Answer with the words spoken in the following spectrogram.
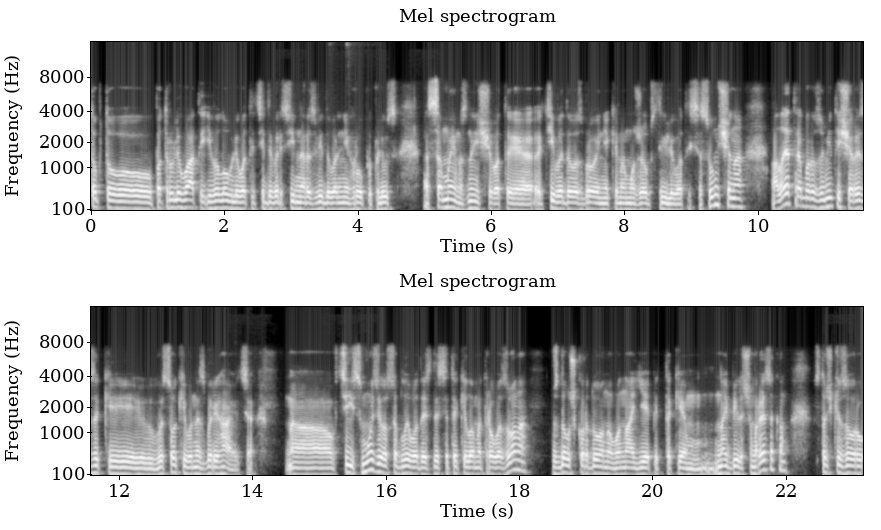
Тобто патрулювати і виловлювати ці диверсійно-розвідувальні групи, плюс самим знищувати ті види озброєння, якими може обстрілюватися Сумщина. Але треба розуміти, що ризики високі вони зберігаються в цій смузі, особливо десь 10-кілометрова зона. Вздовж кордону вона є під таким найбільшим ризиком з точки зору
